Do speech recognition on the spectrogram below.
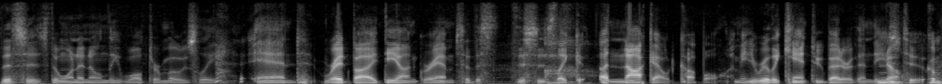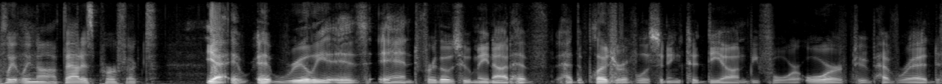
this is the one and only Walter Mosley, and read by Dion Graham. So this this is like a knockout couple. I mean, you really can't do better than these no, two. completely not. That is perfect. Yeah, it, it really is. And for those who may not have had the pleasure of listening to Dion before or to have read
